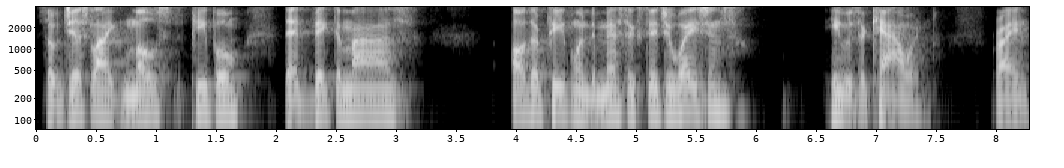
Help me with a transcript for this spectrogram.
So just like most people that victimize other people in domestic situations, he was a coward, right?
